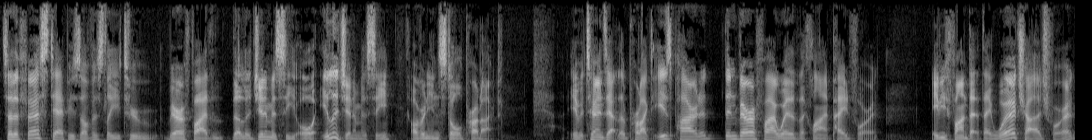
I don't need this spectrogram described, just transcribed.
So the first step is obviously to verify the legitimacy or illegitimacy of an installed product. If it turns out the product is pirated, then verify whether the client paid for it. If you find that they were charged for it,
